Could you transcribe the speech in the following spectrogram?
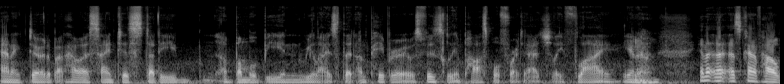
anecdote about how a scientist studied a bumblebee and realized that on paper it was physically impossible for it to actually fly. You know, Yeah. and that, that's kind of how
